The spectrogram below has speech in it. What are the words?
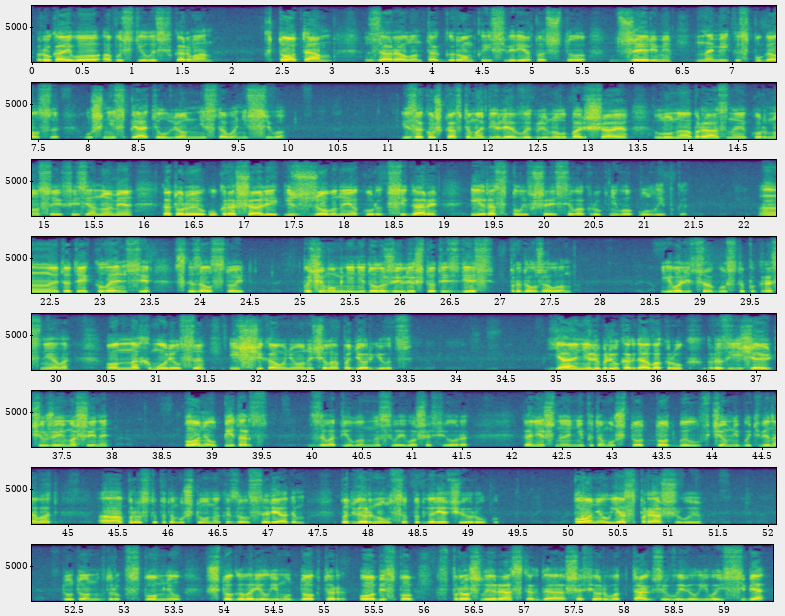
Рука его опустилась в карман. «Кто там?» — заорал он так громко и свирепо, что Джереми на миг испугался. Уж не спятил ли он ни с того ни с сего. Из окошка автомобиля выглянула большая, лунообразная курносая физиономия, которую украшали изжеванный окурок сигары и расплывшаяся вокруг него улыбка. «А, это ты, Кленси», — сказал Стойт. «Почему мне не доложили, что ты здесь?» — продолжал он. Его лицо густо покраснело. Он нахмурился, и щека у него начала подергиваться. «Я не люблю, когда вокруг разъезжают чужие машины». «Понял, Питерс?» — завопил он на своего шофера. Конечно, не потому, что тот был в чем-нибудь виноват, а просто потому, что он оказался рядом, подвернулся под горячую руку. «Понял, я спрашиваю». Тут он вдруг вспомнил, что говорил ему доктор Обеспо в прошлый раз, когда шофер вот так же вывел его из себя.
